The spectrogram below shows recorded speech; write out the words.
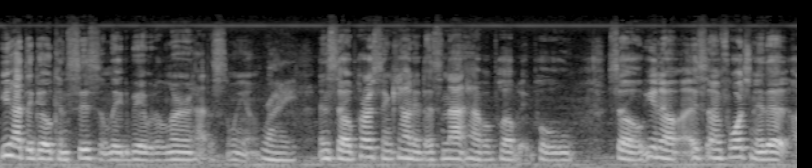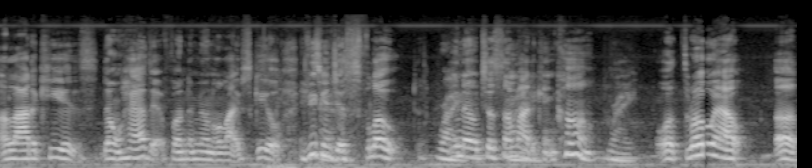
you have to go consistently to be able to learn how to swim. Right. And so Person County does not have a public pool. So, you know, it's unfortunate that a lot of kids don't have that fundamental life skill. If you can just float, Right. you know, till somebody Right. can come Right. or throw out uh,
